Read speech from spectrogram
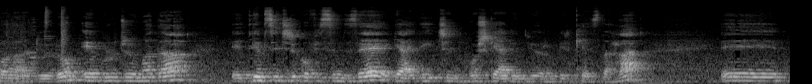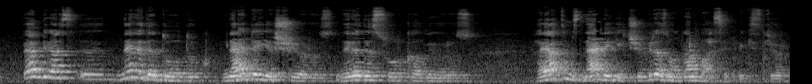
merhabalar diyorum. Ebru'cuma da e, temsilcilik ofisimize geldiği için hoş geldin diyorum bir kez daha. E, ben biraz e, nerede doğduk, nerede yaşıyoruz, nerede soluk alıyoruz, hayatımız nerede geçiyor biraz ondan bahsetmek istiyorum.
